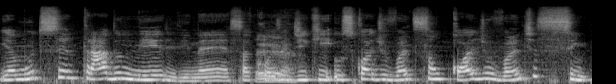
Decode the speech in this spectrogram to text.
E é muito centrado nele, né? Essa coisa é. de que os coadjuvantes são coadjuvantes, sim.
